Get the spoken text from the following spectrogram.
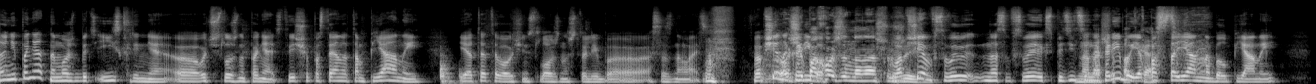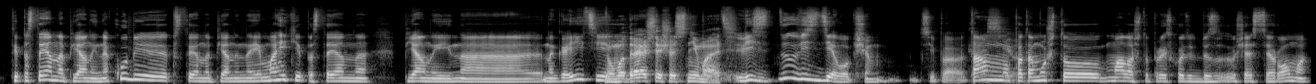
Но непонятно, может быть, и искренне, э, очень сложно понять. Ты еще постоянно там пьяный, и от этого очень сложно что-либо осознавать. Вообще на Карибах, похоже на нашу Вообще жизнь. в, свою, на, в своей экспедиции на, на Карибы подкаст. я постоянно был пьяный. Ты постоянно пьяный на Кубе, постоянно пьяный на Ямайке, постоянно пьяный на, на Гаити. Но умудряешься еще снимать. Вез, ну, везде, в общем. Типа, там, Красиво. потому что мало что происходит без участия Рома.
